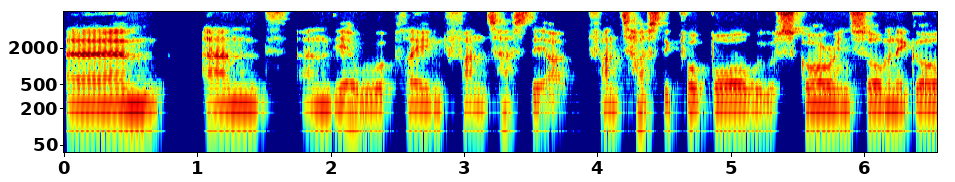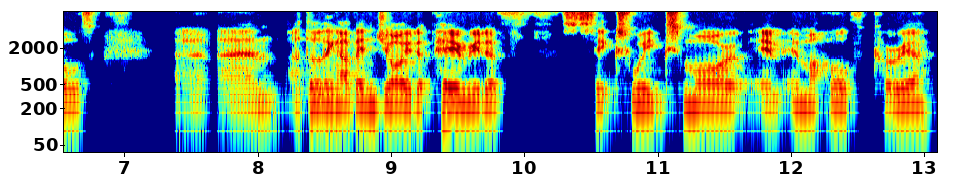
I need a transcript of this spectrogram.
Um, and and yeah, we were playing fantastic, uh, fantastic football. We were scoring so many goals. Um, I don't think I've enjoyed a period of six weeks more in, in my whole career.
